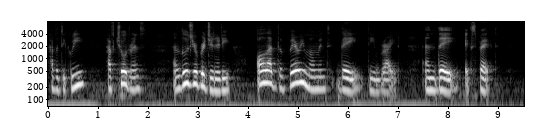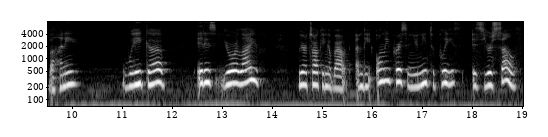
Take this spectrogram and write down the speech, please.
have a degree, have children, and lose your virginity all at the very moment they deem right and they expect. But, honey, wake up. It is your life we are talking about, and the only person you need to please is yourself.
